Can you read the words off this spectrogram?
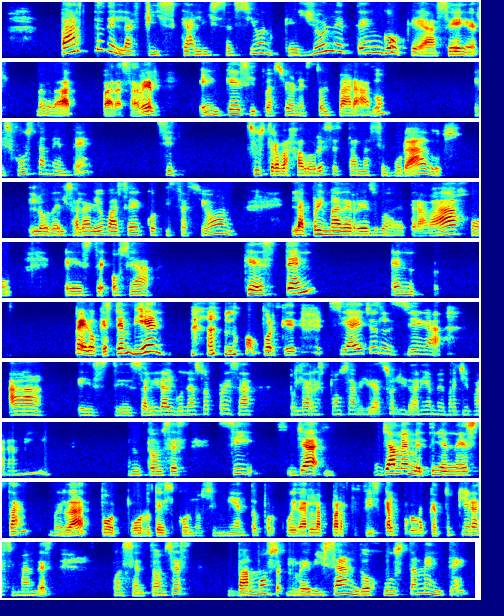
Parte de la fiscalización que yo le tengo que hacer, ¿verdad? Para saber en qué situación estoy parado, es justamente si sus trabajadores están asegurados, lo del salario base de cotización, la prima de riesgo de trabajo, este, o sea, que estén en, pero que estén bien, ¿no? Porque si a ellos les llega a este, salir alguna sorpresa, pues la responsabilidad solidaria me va a llevar a mí. Entonces, sí, ya, ya me metí en esta, ¿verdad? Por, por desconocimiento, por cuidar la parte fiscal, por lo que tú quieras y mandes, pues entonces vamos revisando justamente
